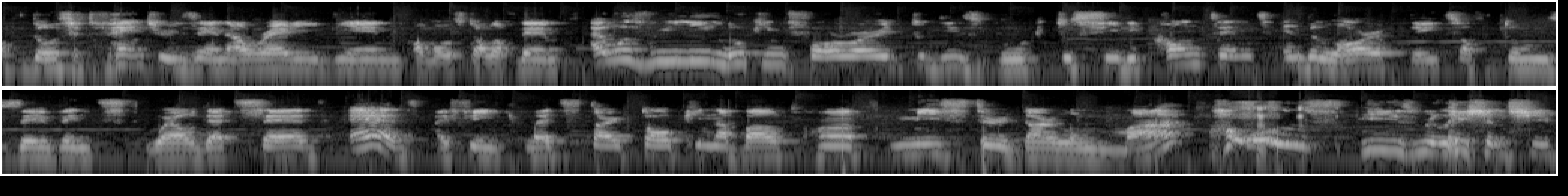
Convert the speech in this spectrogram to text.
of those adventures and already the end almost all of them. I was really looking forward to this book to see the content and the lore updates of those events. Well, that said, Ed, I think let's start talking about huh, Mr. Dar'lon Ma. How was his relationship?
